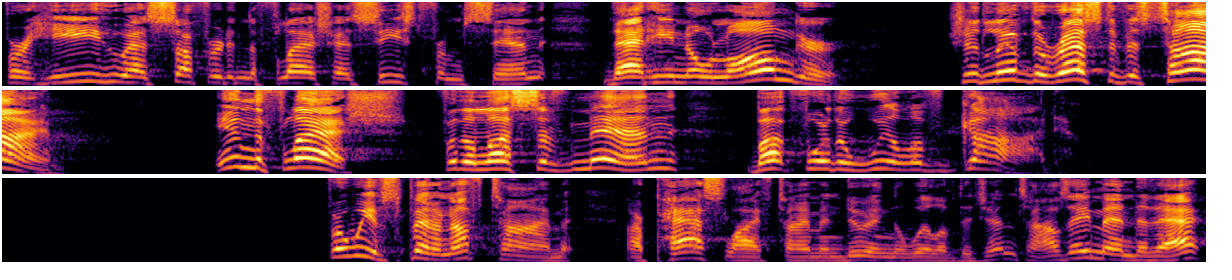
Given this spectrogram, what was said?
For he who has suffered in the flesh has ceased from sin, that he no longer should live the rest of his time in the flesh for the lusts of men, but for the will of God. For we have spent enough time, our past lifetime, in doing the will of the Gentiles. Amen to that,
